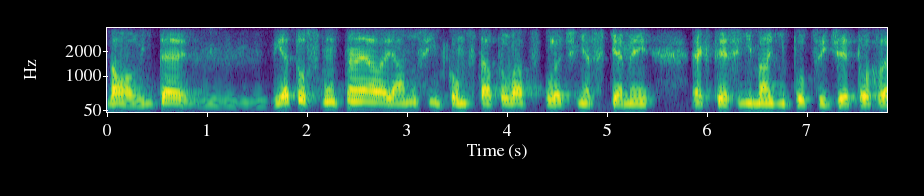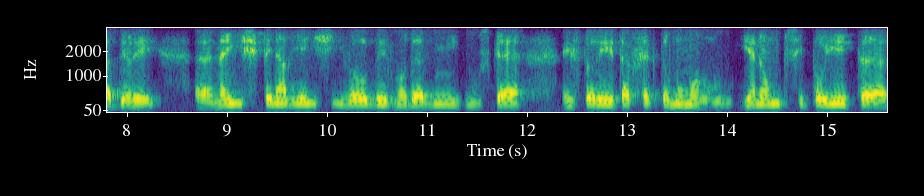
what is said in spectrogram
No, víte, je to smutné, ale já musím konstatovat společně s těmi, eh, kteří mají pocit, že tohle byly eh, nejšpinavější volby v moderní úzké historii, tak se k tomu mohu jenom připojit. Eh,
